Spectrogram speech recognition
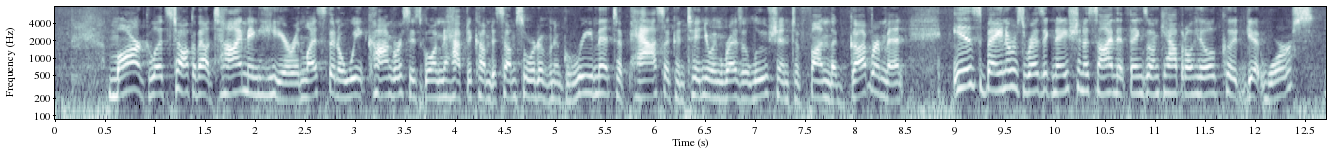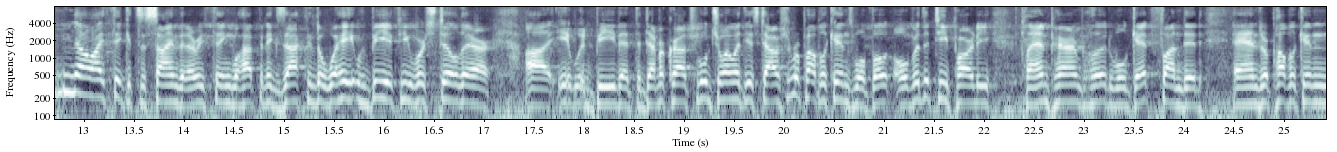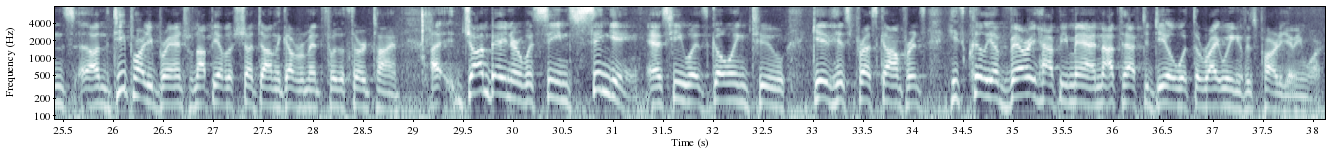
Mark, let's talk about timing here. In less than a week, Congress is going to have to come to some sort of an agreement to pass a continuing resolution to fund the government. Is Boehner's resignation a sign that things on Capitol Hill could get worse? No, I think it's a sign that everything will happen exactly the way it would be if he were still there. Uh, it would be that the Democrats will join with the established Republicans, will vote over the Tea Party, Planned Parenthood will get funded, and the Republicans on the Tea Party branch will not be able to shut down the government for the third time. Uh, John Boehner was seen singing as he was going to give his press conference. He's clearly a very happy man not to have to deal with the right wing of his party anymore.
